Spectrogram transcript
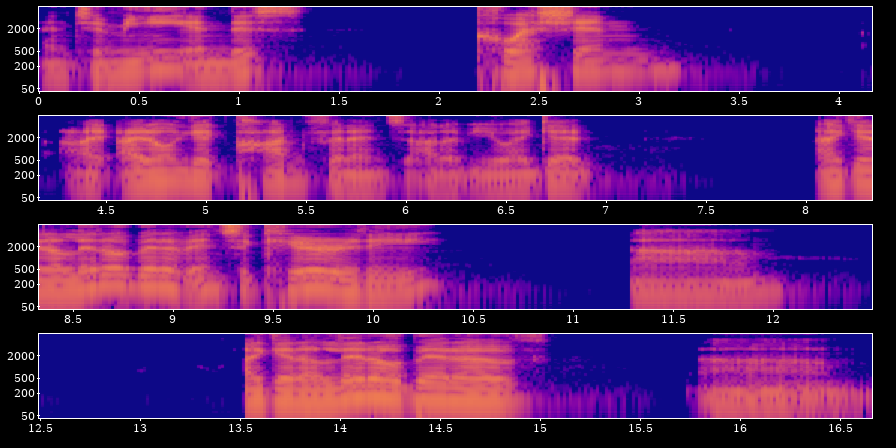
And to me, in this question, I, I don't get confidence out of you. I get I get a little bit of insecurity. Um, I get a little bit of um,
